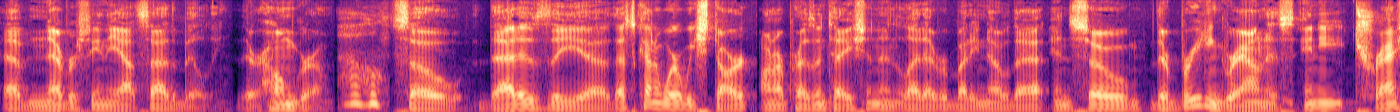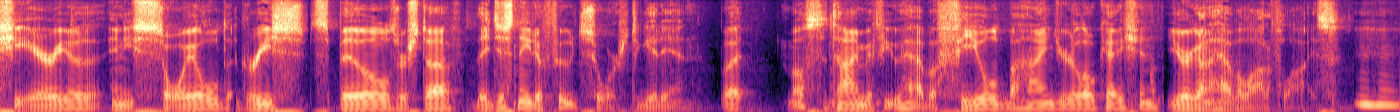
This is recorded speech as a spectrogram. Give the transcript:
have never seen the outside of the building. They're homegrown. Oh, So that is the uh, that's kind of where we start on our presentation and let everybody know that. And so their breeding ground is any trashy area, any soiled grease spills or stuff. They just need a food source to get in. But most of the time, if you have a field behind your location, you're going to have a lot of flies. Mm-hmm.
